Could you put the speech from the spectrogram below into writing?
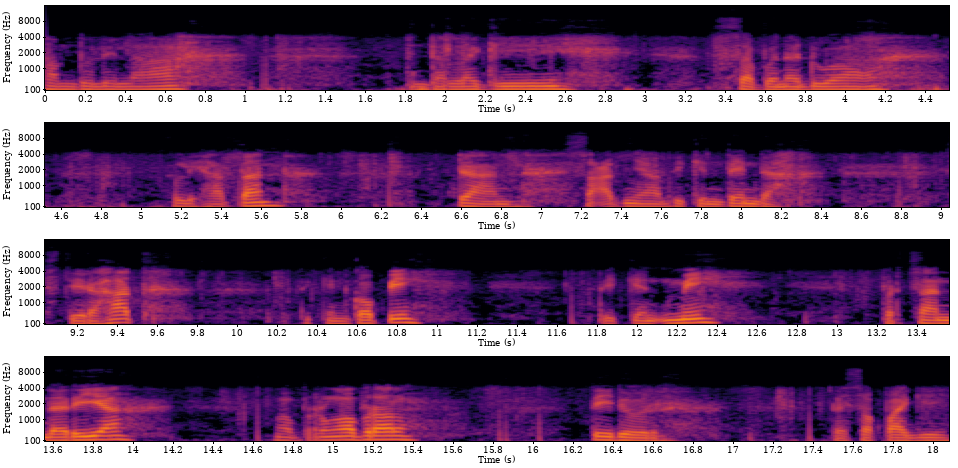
Alhamdulillah. Bentar lagi Sabana 2 kelihatan dan saatnya bikin tenda. Istirahat bikin kopi bikin mie bersandaria ngobrol-ngobrol tidur. Besok pagi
